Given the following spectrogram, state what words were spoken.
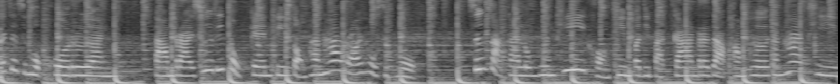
376 ครัวเรือน ตามรายชื่อที่ตกเกณฑ์ปี 2566 ซึ่งจากการลงพื้นที่ของทีมปฏิบัติการระดับอำเภอทั้ง 5 ทีม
